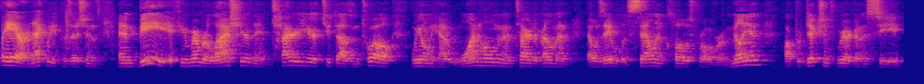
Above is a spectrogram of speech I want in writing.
a are in equity positions, and B, if you remember last year, the entire year 2012, we only had one home in the entire development that was able to sell and close for over a million. Our predictions, we are going to see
